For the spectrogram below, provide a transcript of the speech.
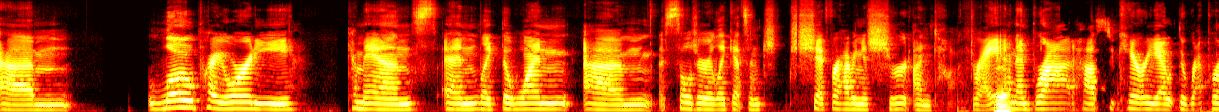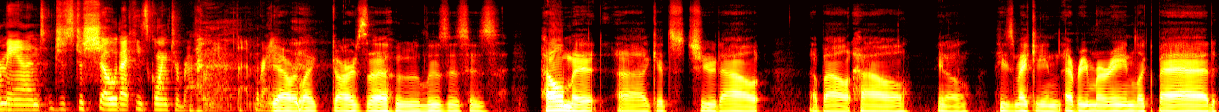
um, low priority commands and like the one um soldier like gets in shit for having his shirt untucked right yeah. and then brad has to carry out the reprimand just to show that he's going to reprimand them right yeah or like garza who loses his helmet uh gets chewed out about how you know he's making every marine look bad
